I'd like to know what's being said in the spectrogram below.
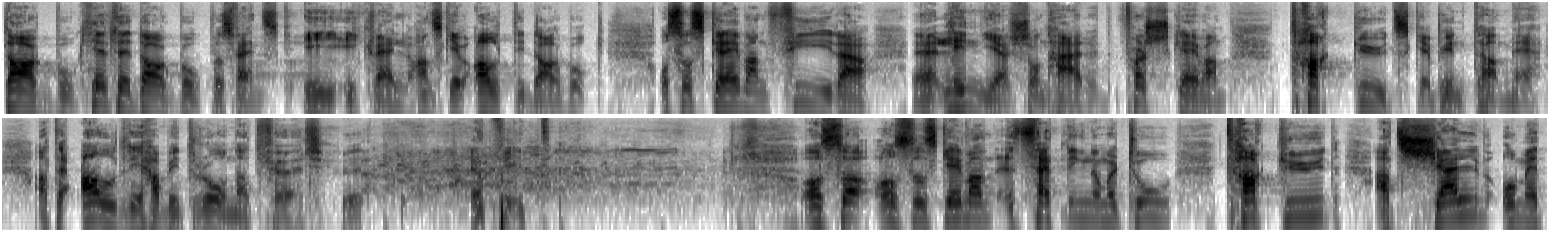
dagbok? Det heter dagbok på svensk. I, i kveld. Han skrev alltid dagbok. Og så skrev han fire uh, linjer sånn her. Først skrev han Takk Gud, skal jeg begynte han med, at jeg aldri har blitt rånet før. Det er fint. Og så, og så, skrev han setning nummer to. Takk Gud at selv om jeg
